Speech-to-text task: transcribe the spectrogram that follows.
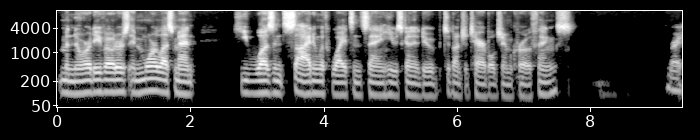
minority voters. It more or less meant he wasn't siding with whites and saying he was going to do a bunch of terrible Jim Crow things. Right.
